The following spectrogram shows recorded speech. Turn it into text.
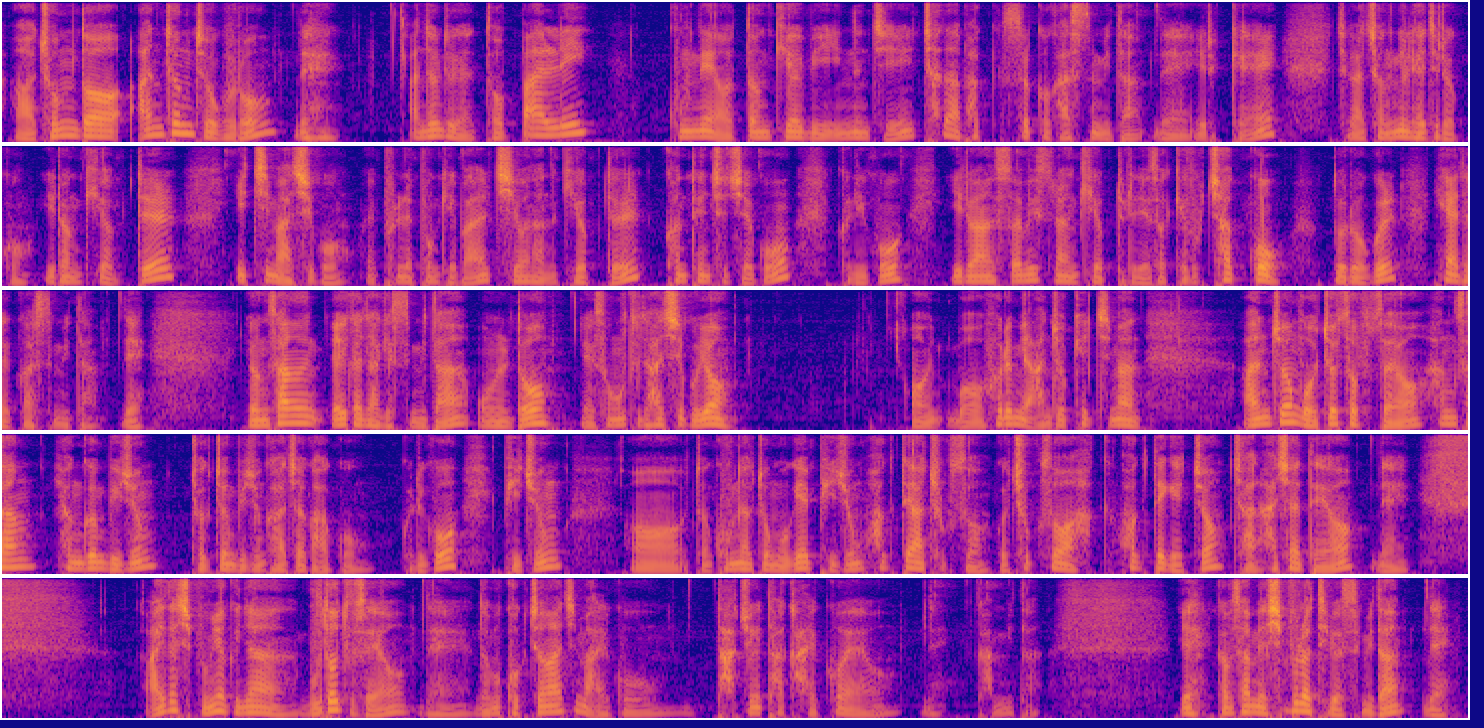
아, 좀 더 안정적으로, 네, 안정적으로, 더 빨리 국내에 어떤 기업이 있는지 찾아봤을 것 같습니다. 네, 이렇게 제가 정리를 해드렸고, 이런 기업들 잊지 마시고, 네, 플랫폼 개발 지원하는 기업들, 컨텐츠 제공, 그리고 이러한 서비스라는 기업들에 대해서 계속 찾고 노력을 해야 될 것 같습니다. 네. 영상은 여기까지 하겠습니다. 오늘도 예, 성공투자 하시고요. 어, 뭐 흐름이 안 좋겠지만 안 좋은 거 어쩔 수 없어요. 항상 현금 비중, 적정 비중 가져가고 그리고 비중 어, 어떤 공략 종목의 비중 확대와 축소, 그 축소와 확- 확대겠죠. 잘 하셔야 돼요. 네. 아니다 싶으면 그냥 묻어두세요. 네. 너무 걱정하지 말고 나중에 다 갈 거예요. 네. 갑니다. 예, 감사합니다. 심플러 TV였습니다. 네.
